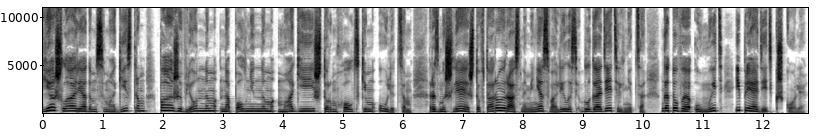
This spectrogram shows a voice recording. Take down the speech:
Я шла рядом с магистром по оживленным, наполненным магией штормхолдским улицам, размышляя, что второй раз на меня свалилась благодетельница, готовая умыть и приодеть к школе.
